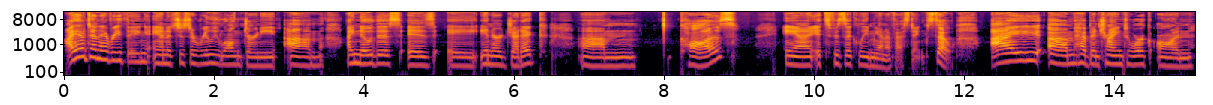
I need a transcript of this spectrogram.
I have done everything and it's just a really long journey. Um, I know this is a energetic um, cause and it's physically manifesting. So, I um, have been trying to work on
